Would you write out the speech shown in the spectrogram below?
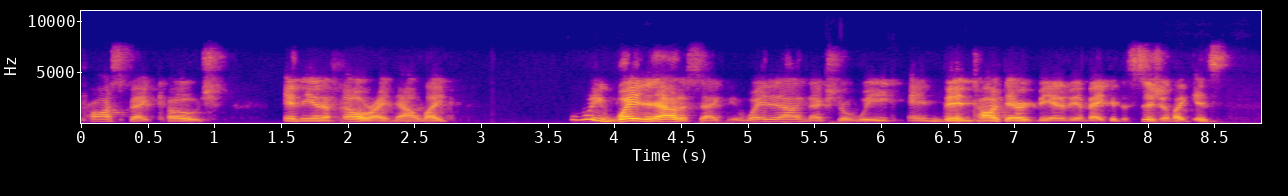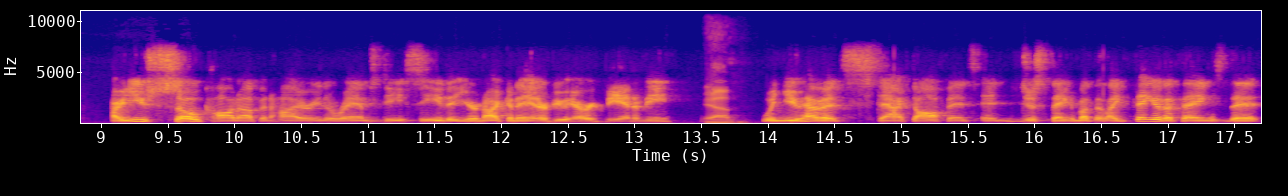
prospect coach in the NFL right now. Like we waited out a second, waited out an extra week, and then talk to Eric Bieniemy and make a decision. Like it's are you so caught up in hiring the Rams DC that you're not going to interview Eric Bieniemy? Yeah. When you have a stacked offense and just think about that, like think of the things that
